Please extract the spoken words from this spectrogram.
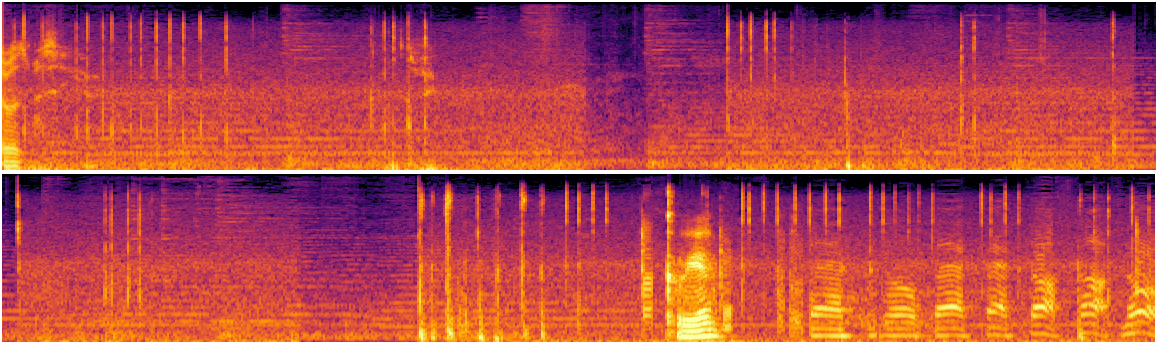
Deadwood's missing. Korea? Back, no, back, back, stop, stop, no!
